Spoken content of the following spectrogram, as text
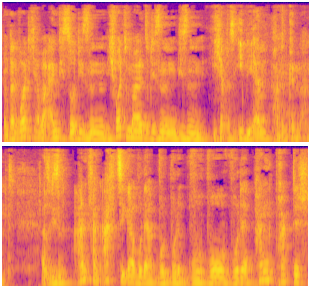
und dann wollte ich aber eigentlich so diesen, ich wollte mal so diesen, diesen, ich habe das IBM-Punk genannt. Also diesen Anfang 80er, wo der, wo, wo, wo, wo, wo der Punk praktisch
